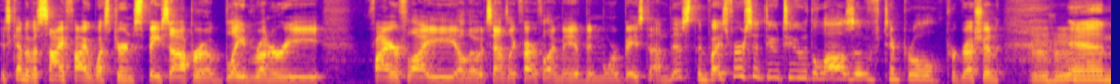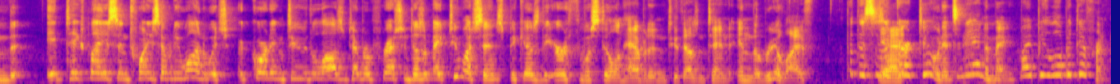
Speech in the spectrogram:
It's kind of a sci-fi western space opera, Blade Runner-y, Firefly, although it sounds like Firefly may have been more based on this than vice versa due to the laws of temporal progression. Mm-hmm. And it takes place in 2071, which, according to the laws of temporal progression, doesn't make too much sense because the Earth was still inhabited in 2010 in the real life. But this is Yeah. a cartoon, it's an anime. Might be a little bit different.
